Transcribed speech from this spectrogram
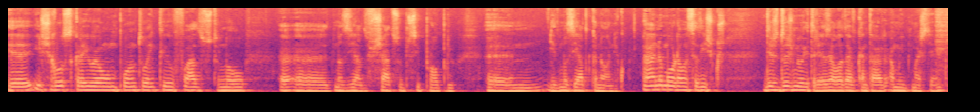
eh, e chegou-se, creio eu, a um ponto em que o fado se tornou ah, demasiado fechado sobre si próprio e demasiado canónico. A Ana Moura lança discos desde 2013, ela deve cantar há muito mais tempo.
